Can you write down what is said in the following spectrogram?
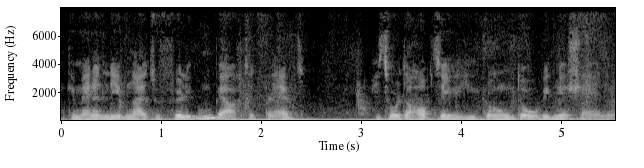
im gemeinen Leben nahezu völlig unbeachtet bleibt, ist wohl der hauptsächliche Grund der obigen Erscheinung.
